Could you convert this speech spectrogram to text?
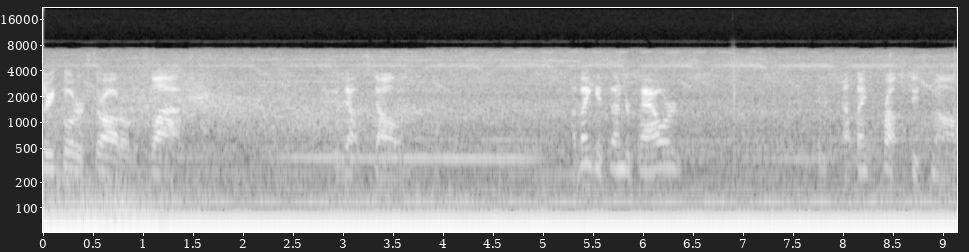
three quarter throttle to fly without stalling. I think it's underpowered. I think the prop's too small.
